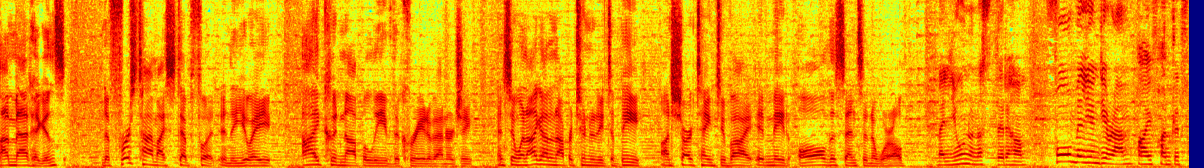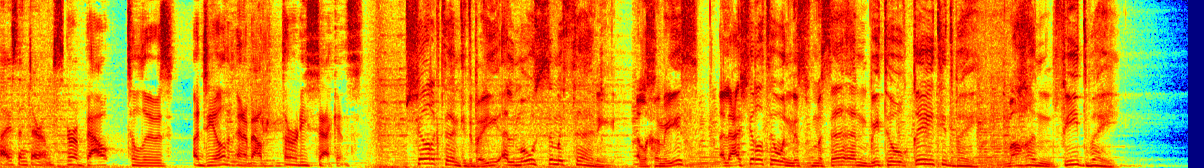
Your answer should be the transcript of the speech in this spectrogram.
I'm Matt Higgins. The first time I stepped foot in the UAE, I could not believe the creative energy. And so when I got an opportunity to be on Shark Tank Dubai, it made all the sense in the world. مليون ونص dirham, 4 million dirham 500,000 dirhams. You're about to lose a deal in about 30 seconds. شارك تانك دبي الموسم الثاني الخميس العاشرة والنصف مساء بتوقيت دبي معا في دبي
